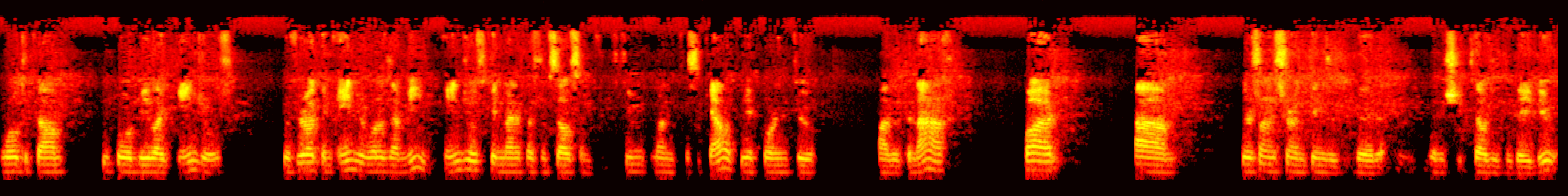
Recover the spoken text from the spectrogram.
world to come, people would be like angels. If you're like an angel, what does that mean? Angels can manifest themselves in human physicality according to uh, the Tanakh, but um, there's only certain things that, that, it tells you that they do.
